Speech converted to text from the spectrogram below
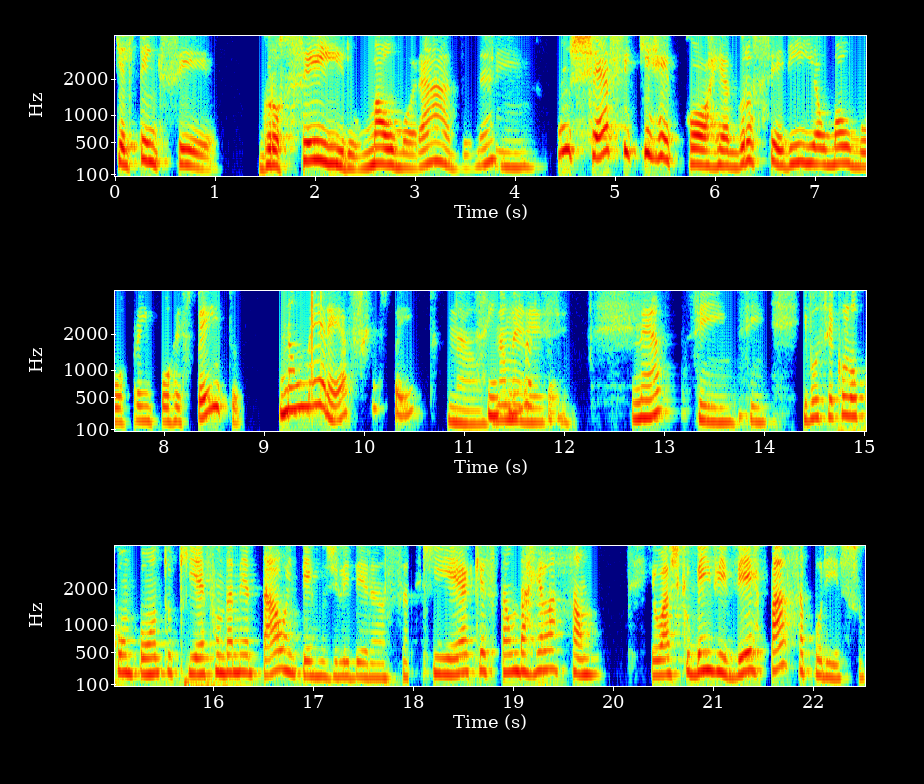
que ele tem que ser grosseiro, mal-humorado, né? Sim. Um chefe que recorre à grosseria, ao mau humor para impor respeito, não merece respeito. Não, Simples não merece. Assim, né? Sim, sim. E você colocou um ponto que é fundamental em termos de liderança, que é a questão da relação. Eu acho que o bem viver passa por isso.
